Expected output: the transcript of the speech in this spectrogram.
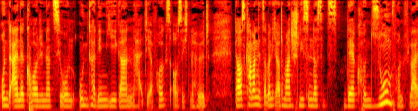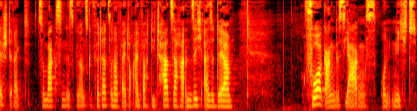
und eine Koordination unter den Jägern halt die Erfolgsaussichten erhöht. Daraus kann man jetzt aber nicht automatisch schließen, dass jetzt der Konsum von Fleisch direkt zum Wachsen des Gehirns geführt hat, sondern vielleicht auch einfach die Tatsache an sich, also der Vorgang des Jagens und nicht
